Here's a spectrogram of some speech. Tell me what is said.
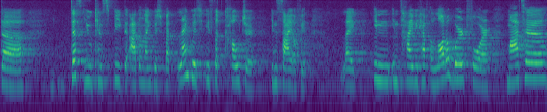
the just you can speak the other language but language is the culture inside of it like in, in thai we have a lot of word for mother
